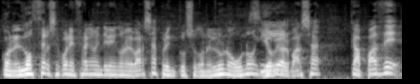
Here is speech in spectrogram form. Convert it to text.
con el 2-0 se pone francamente bien con el Barça, pero incluso con el 1-1 Sí. yo veo al Barça capaz de,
